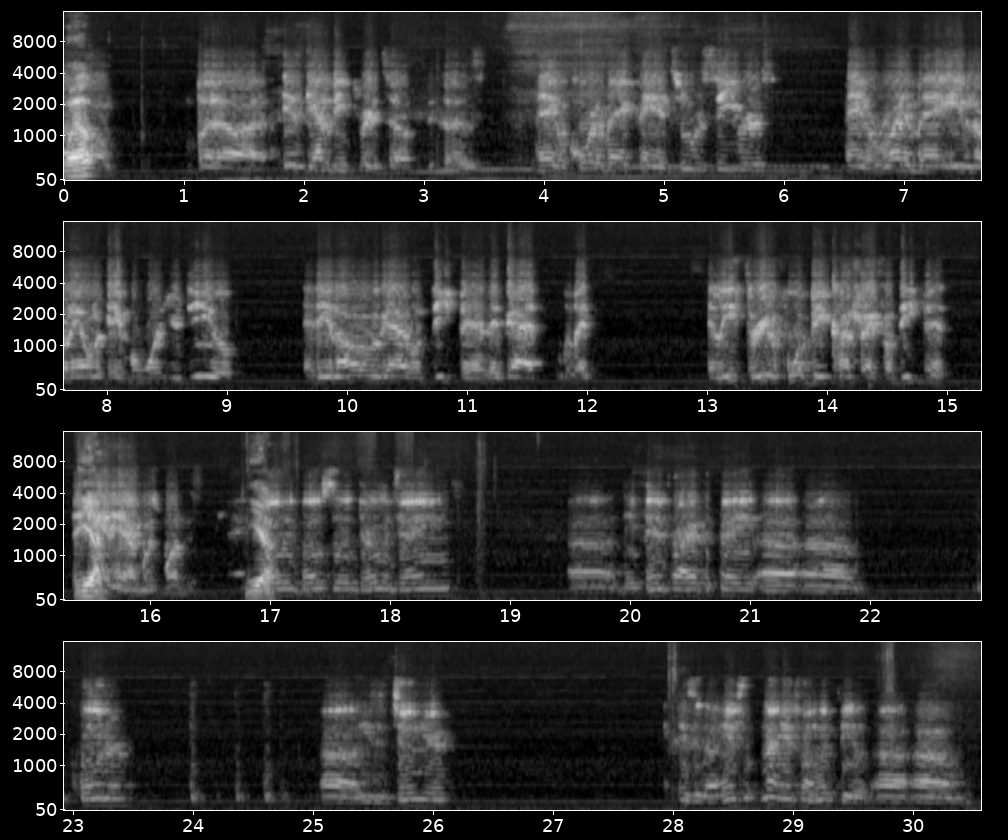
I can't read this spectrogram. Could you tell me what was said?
Well- Um, but uh, it's got to be pretty tough because paying a quarterback, paying two receivers, paying a running back, even though they only gave him a one-year deal, and then all those guys on defense, they've got what at least three or four big contracts on defense. They Yeah. can't have much money. Yeah. Joey Bosa, Derwin James. Uh, they finna probably have to pay uh, uh, the corner. Uh, he's a junior. Is it uh, Anto- not Antoine Whitfield? Uh, um,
